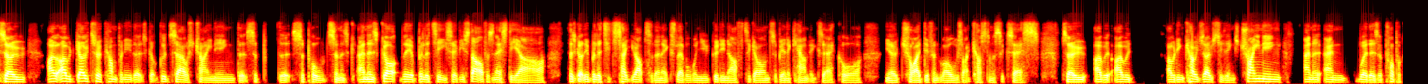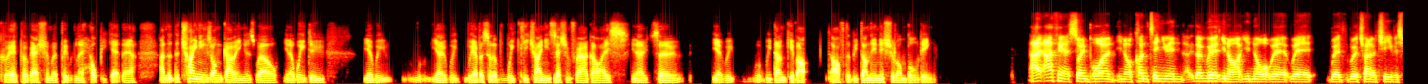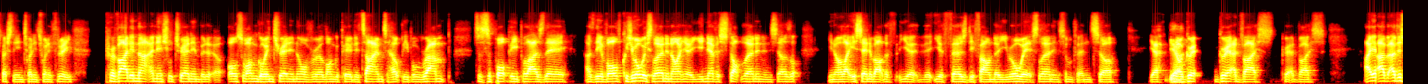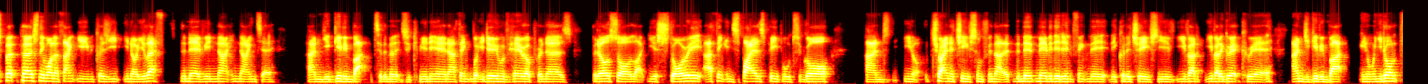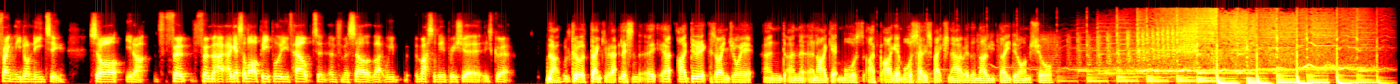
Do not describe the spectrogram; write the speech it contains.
So I, I would go to a company that's got good sales training, that that supports and has and has got the ability. So if you start off as an SDR, has got the ability to take you up to the next level when you're good enough to go on to be an account exec or you know try different roles like customer success. So I would I would I would encourage those two things: training and and where there's a proper career progression where people to help you get there, and that the training is ongoing as well. You know, we do. You know, we you know we we have a sort of weekly training session for our guys. You know, so you know we we don't give up after we've done the initial onboarding. I, I think it's so important. You know, continuing uh, that we're you know you know what we're we're we're we're trying to achieve, especially in 2023 providing that initial training, but uh, also ongoing training over a longer period of time to help people ramp, to support people as they as they evolve. Because you're always learning, aren't you? You never stop learning in sales. You know, like you're saying about the your the, your Thursday founder, you're always learning something. So, yeah, yeah, know, great great advice, great advice. I I, I just personally want to thank you because you you know you left the Navy in 1990 and you're giving back to the military community, and I think what you're doing with Heropreneurs but also like your story, I think inspires people to go and you know try and achieve something that maybe they didn't think they, they could achieve. So you've you've had you've had a great career and you're giving back. You know when you don't, frankly, you don't need to. So you know, for for I guess a lot of people you've helped and, and for myself, like we massively appreciate it. It's great. No. Thank you for that. Listen, I, I do it because I enjoy it, and and and I get more. I, I get more satisfaction out of it than they, they do. I'm sure.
